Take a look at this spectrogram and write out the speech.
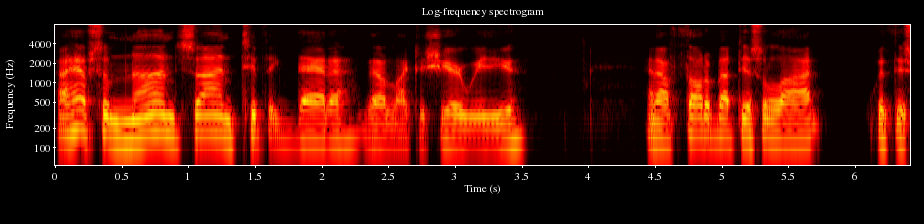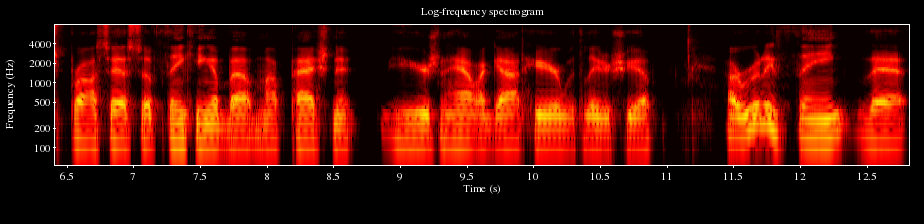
I have some non scientific data that I'd like to share with you. And I've thought about this a lot with this process of thinking about my passionate years and how I got here with leadership. I really think that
